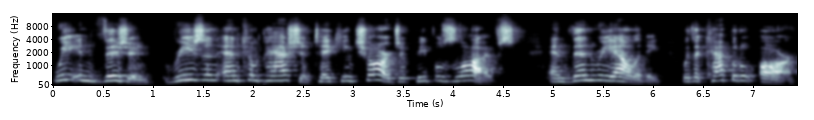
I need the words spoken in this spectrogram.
We envision reason and compassion taking charge of people's lives. And then reality, with a capital R,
